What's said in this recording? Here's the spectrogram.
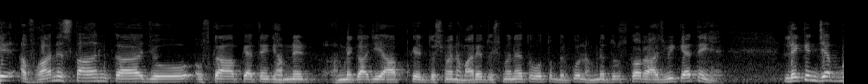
कि अफ़गानिस्तान का जो उसका आप कहते हैं कि हमने हमने कहा जी आपके दुश्मन, हमारे दुश्मन है तो वो तो बिल्कुल हमने दुरुस्त और आज भी कहते हैं। लेकिन जब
